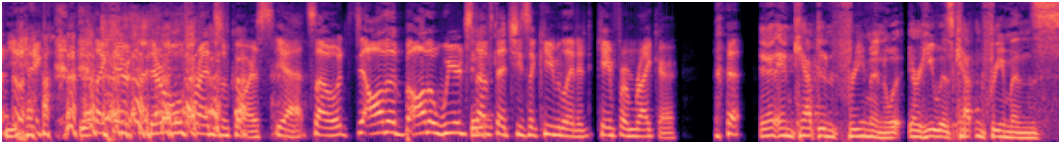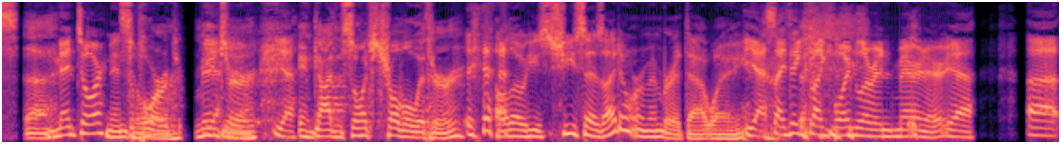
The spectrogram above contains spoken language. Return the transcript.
Yeah. like, like, they're they're old friends, of course. Yeah. So all the all the weird stuff that she's accumulated came from Riker. and, and, Captain Freeman, or he was Captain Freeman's uh, mentor, mentor, support, mentor, yeah. yeah. and got in so much trouble with her. Although he's, she says, I don't remember it that way. Yes, I think like Boimler and Mariner. Yeah. Uh,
